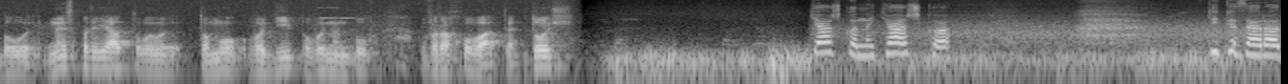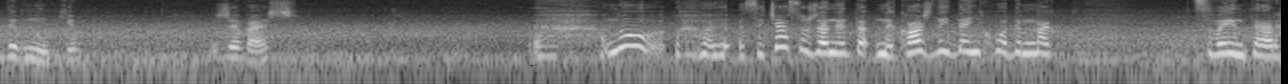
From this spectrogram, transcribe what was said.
були несприятливі, тому водій повинен був врахувати дощ, Тяжко, не тяжко. Тільки заради внуків живеш. Ну, зараз вже не, не кожен день ходимо на цвинтар.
